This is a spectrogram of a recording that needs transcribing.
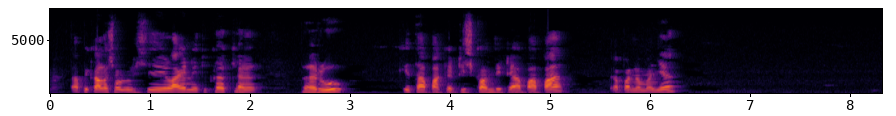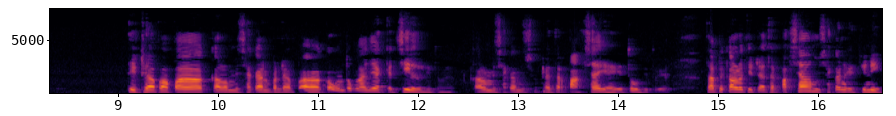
Nah, tapi kalau solusi lain itu gagal baru kita pakai diskon tidak apa-apa apa namanya tidak apa-apa kalau misalkan pendapat eh, keuntungannya kecil gitu. Kalau misalkan sudah terpaksa ya itu gitu ya. Tapi kalau tidak terpaksa misalkan kayak gini,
